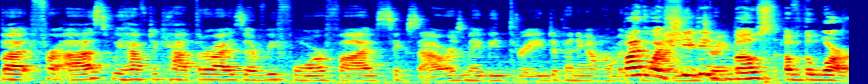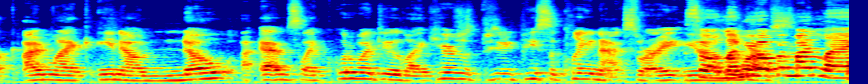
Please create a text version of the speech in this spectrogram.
But for us, we have to catheterize every four, five, six hours, maybe three, depending on how much By the way, she did drink. most of the work. I'm like, you know, no. I was like, what do I do? Like, here's a piece of Kleenex, right? You so know, let me open my legs.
